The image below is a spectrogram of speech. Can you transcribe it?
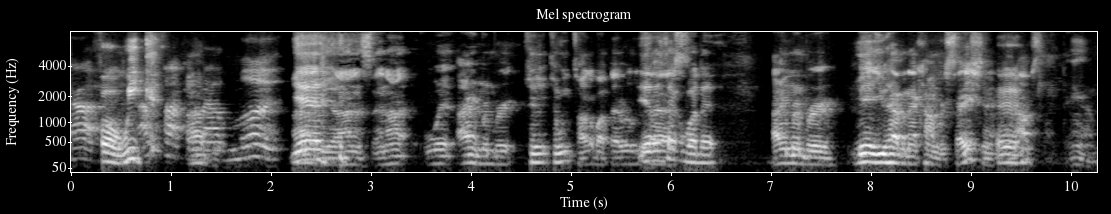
god. For a week. I'm talking I'm- about months. I'll Yeah. be honest, and I with, I remember. Can, can we talk about that really Yeah, fast? let's talk about that. I remember me and you having that conversation, and I was like, "Damn, man,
